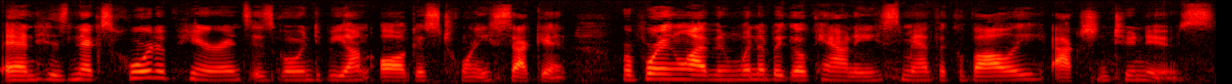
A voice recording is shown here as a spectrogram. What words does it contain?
And his next court appearance is going to be on August 22nd. Reporting live in Winnebago County, Samantha Cavalli, Action 2 News.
